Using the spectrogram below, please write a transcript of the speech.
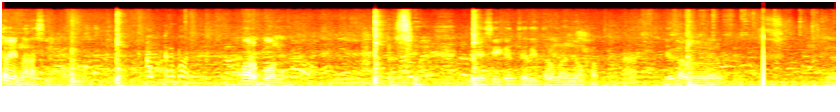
Terinasi. Warbon si Desi kan cerita sama nyokap dia kalau ya,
